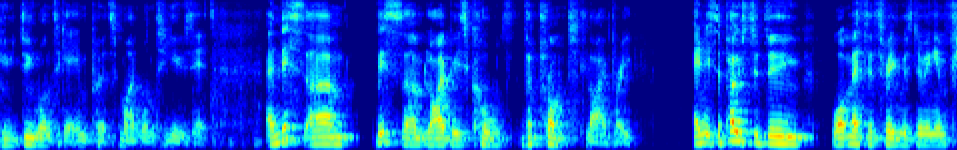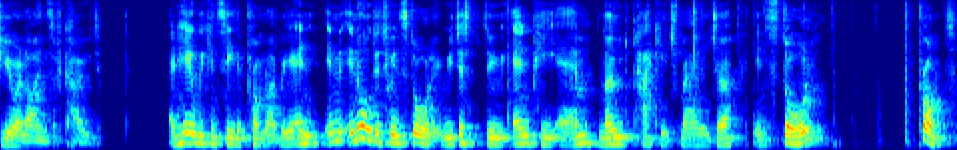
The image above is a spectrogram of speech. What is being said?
who do want to get inputs might want to use it. And this um, this um, library is called the prompt library, and it's supposed to do what method 3 was doing in fewer lines of code. And here we can see the prompt library. And in, in order to install it, we just do npm node package manager install prompt.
